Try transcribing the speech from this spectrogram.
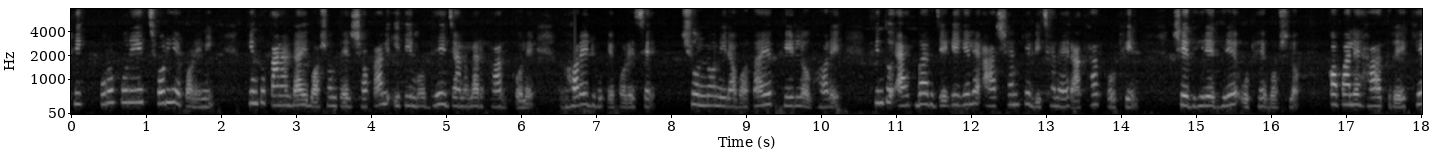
ঠিক পুরোপুরি ছড়িয়ে পড়েনি। কিন্তু কানাডায় বসন্তের সকাল ইতিমধ্যেই জানালার ফাঁক গলে ঘরে ঢুকে পড়েছে। শূন্য নিরাপত্তায় ফিরল ঘরে। কিন্তু একবার জেগে গেলে আরশানকে বিছানায় রাখা কঠিন। সে ধীরে ধীরে উঠে বসল। কপালে হাত রেখে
